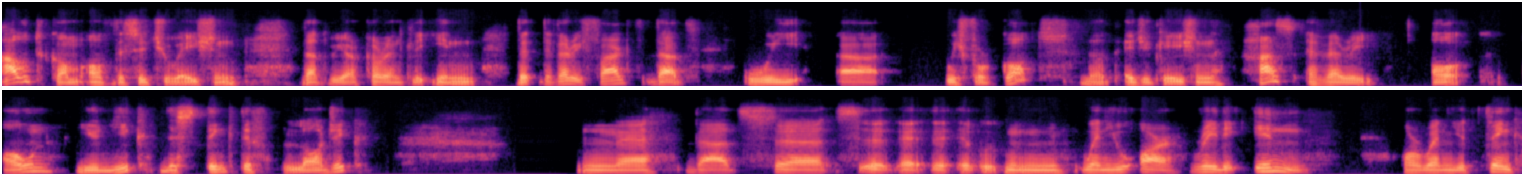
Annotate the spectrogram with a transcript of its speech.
outcome of the situation that we are currently in. The, the very fact that we uh, we forgot that education has a very own unique distinctive logic. Mm, uh, that's uh, uh, uh, uh mm, when you are really in or when you think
